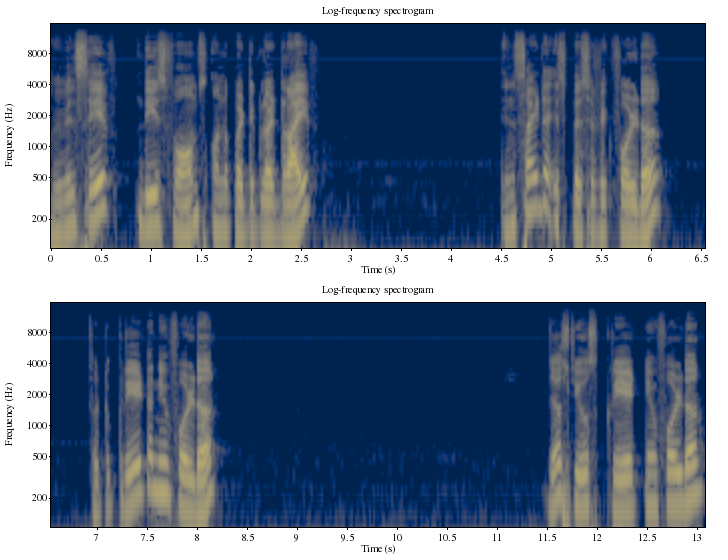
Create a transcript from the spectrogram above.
we will save these forms on a particular drive inside a specific folder. So to create a new folder just use create new folder.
